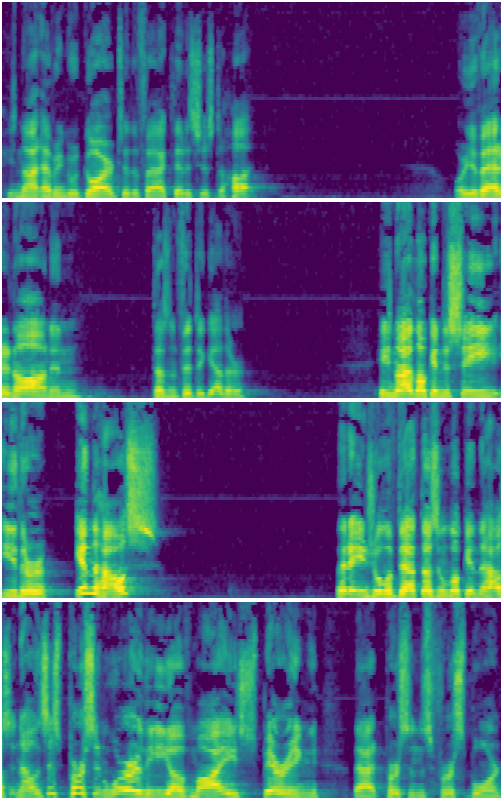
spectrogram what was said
he's not having regard to the fact that it's just a hut. Or you've added on and doesn't fit together. He's not looking to see either in the house. That angel of death doesn't look in the house. Now, is this person worthy of my sparing that person's firstborn?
